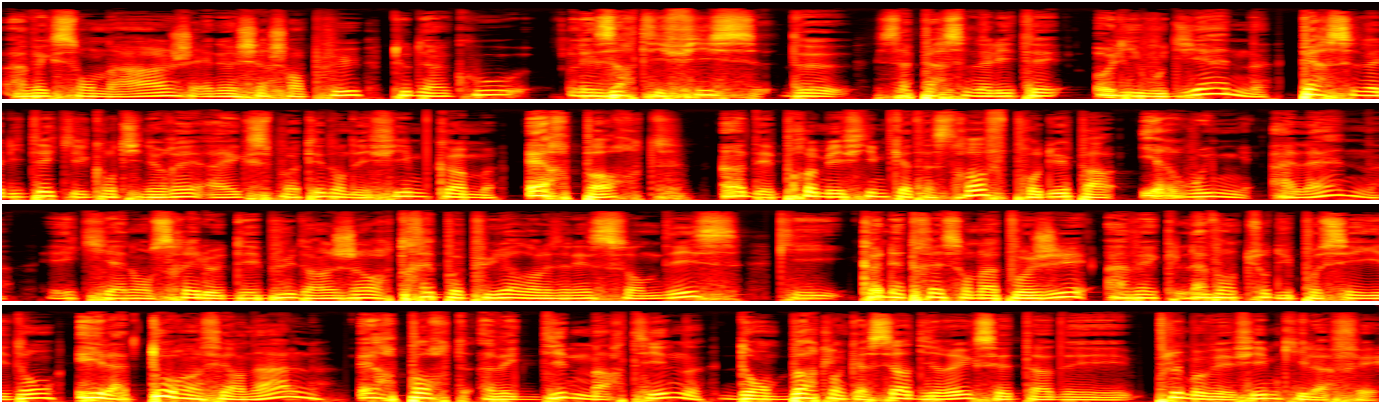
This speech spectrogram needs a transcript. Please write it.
avec son âge et ne cherchant plus tout d'un coup les artifices de sa personnalité hollywoodienne, personnalité qu'il continuerait à exploiter dans des films comme Airport, un des premiers films catastrophes produits par Irving Allen et qui annoncerait le début d'un genre très populaire dans les années 70 qui connaîtrait son apogée avec l'aventure du Poséidon et la tour infernale, Airport avec Dean Martin, dont Burt Lancaster dirait que c'est un des plus mauvais films qu'il a fait.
